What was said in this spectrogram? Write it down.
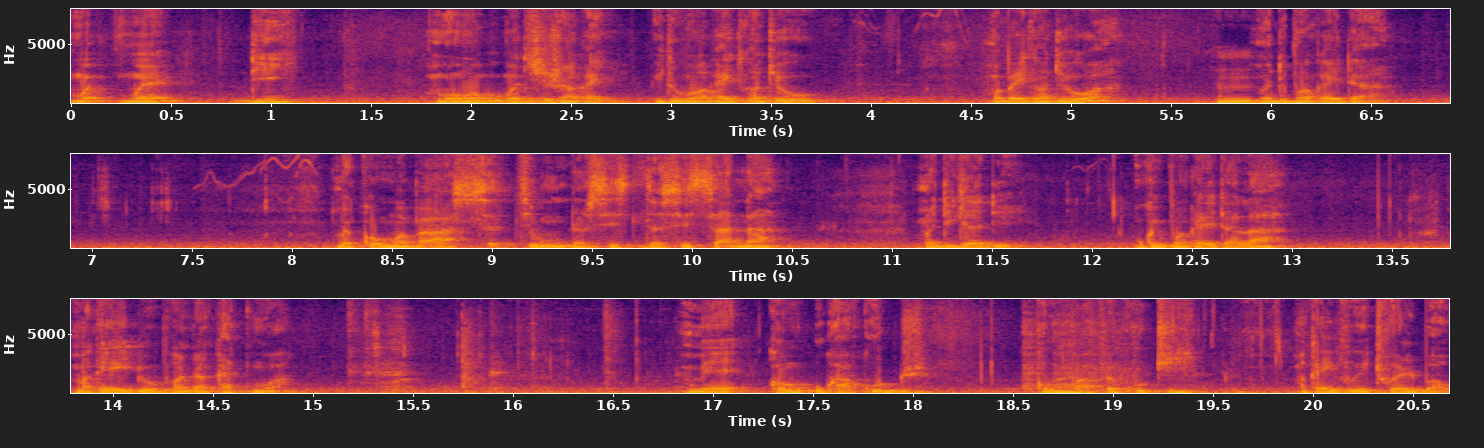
mwen di, mwen mwen pou mwen ti se jan ray. Idou van ray 30 ou. Moi, paye 30 euros. Moi, dis, là. Mais comme moi, pas accepter dans ces, dans ces sana, moi, dis, regardez, vous pouvez prendre là, ma caille d'eau pendant 4 mois. Mais comme vous coudre, comme vous faire coutil, ma caille vous étoile bas.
